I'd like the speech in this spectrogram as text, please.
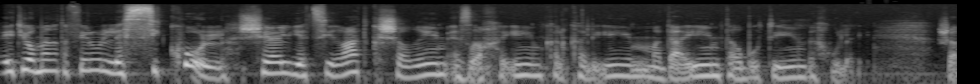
הייתי אומרת אפילו לסיכול של יצירת קשרים אזרחיים, כלכליים, מדעיים, תרבותיים וכולי. עכשיו,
